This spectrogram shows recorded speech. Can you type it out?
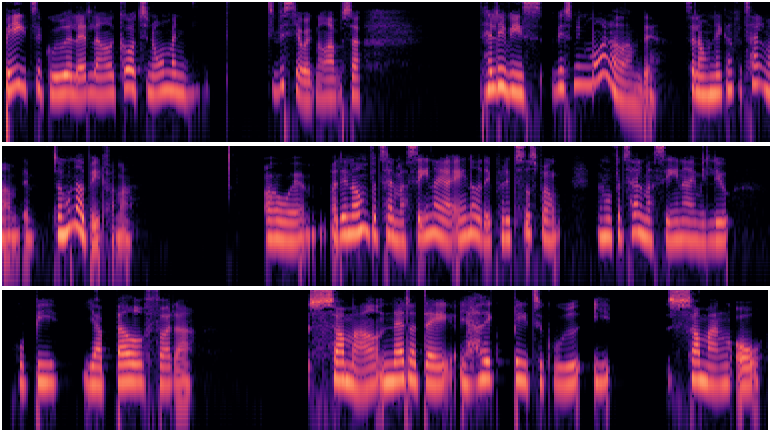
bede til Gud, eller et eller andet, gå til nogen, men det vidste jeg jo ikke noget om, så heldigvis vidste min mor noget om det, selvom hun ikke havde fortalt mig om det. Så hun havde bedt for mig. Og, øh, og det er noget, hun fortalte mig senere. Jeg anede det ikke på det tidspunkt, men hun fortalte mig senere i mit liv, Rubi, jeg bad for dig så meget, nat og dag. Jeg havde ikke bedt til Gud i så mange år,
